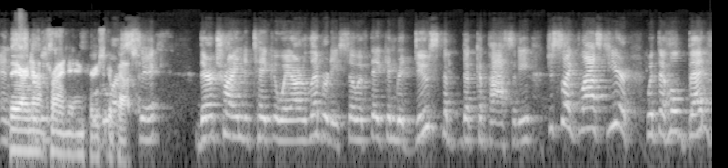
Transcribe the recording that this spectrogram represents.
and They are not trying to increase capacity. sick. They're trying to take away our liberty. So if they can reduce the, the capacity, just like last year with the whole bed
